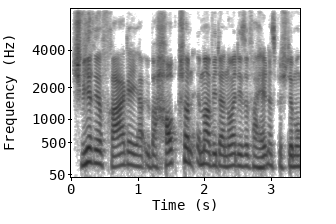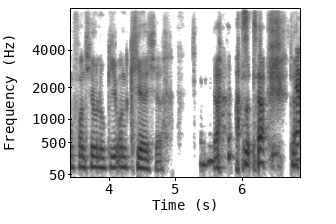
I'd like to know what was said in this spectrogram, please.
schwierige Frage, ja überhaupt schon immer wieder neu diese Verhältnisbestimmung von Theologie und Kirche. Mhm. Ja, also da, da ja,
